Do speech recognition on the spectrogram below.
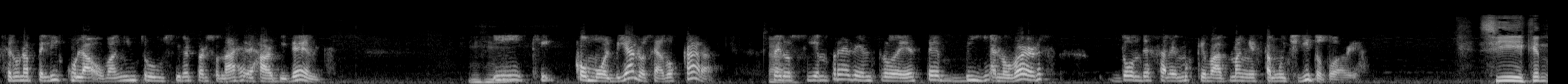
hacer una película o van a introducir el personaje de Harvey Dent y que, como el villano, o sea, dos caras, Claro. pero siempre dentro de este villanoverse donde sabemos que Batman está muy chiquito todavía. Sí, es que,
